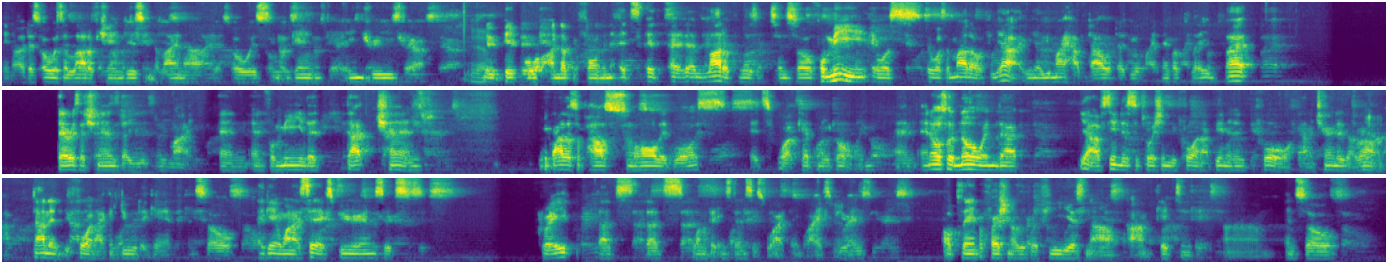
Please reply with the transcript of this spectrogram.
You know, there's always a lot of changes in the lineup. There's always you know games, there are injuries, there are yeah. people underperforming. It's it's a, a lot of reasons. And so for me, it was it was a matter of yeah, you know, you might have doubt that you might never play, but there is a chance that you, you might. And and for me, that that chance, regardless of how small it was, it's what kept me going. And and also knowing that yeah, I've seen this situation before and I've been in it before and I turned it around. I've done it before and I can do it again. And so again, when I say experience, it's great. That's that's one of the instances where I think my experience of playing professionally for a few years now um, kicked in. Um, and so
